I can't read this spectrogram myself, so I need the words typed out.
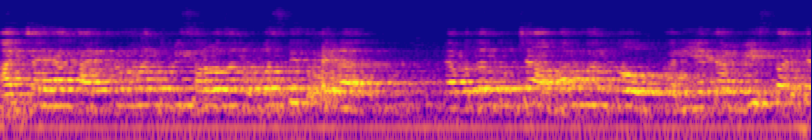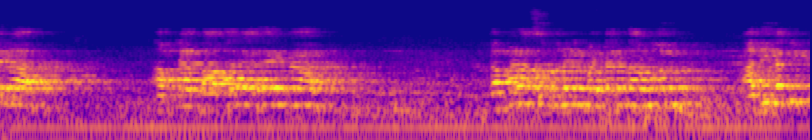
आजच्या या कार्यक्रमाला तुम्ही सर्वजण उपस्थित राहिलात. त्याबद्दल तुमचे आभार मानतो आणि येत्या वीस तारखेला आपल्या बाबा राजांना कमळासमोरील बटन दाबून अधिकाधिक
